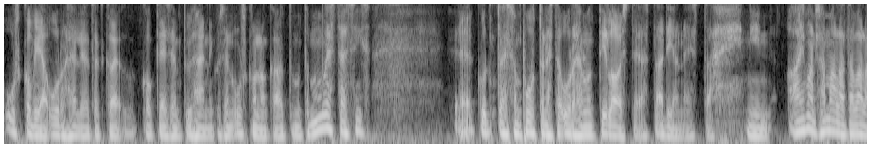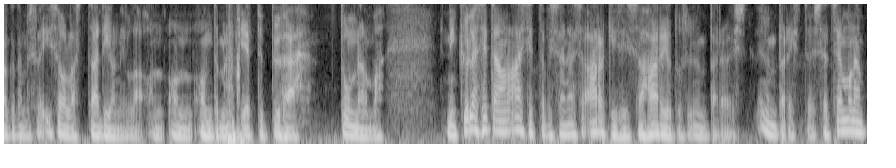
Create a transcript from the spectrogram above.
uskovia urheilijoita, jotka kokee sen pyhän niin sen uskonnon kautta, mutta mun mielestä siis kun tässä on puhuttu näistä urheilun tiloista ja stadioneista, niin aivan samalla tavalla kuin tämmöisellä isolla stadionilla on, on, on tämmöinen tietty pyhä tunnelma, niin kyllä sitä on aistittavissa näissä arkisissa harjoitusympäristöissä. Että semmoinen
